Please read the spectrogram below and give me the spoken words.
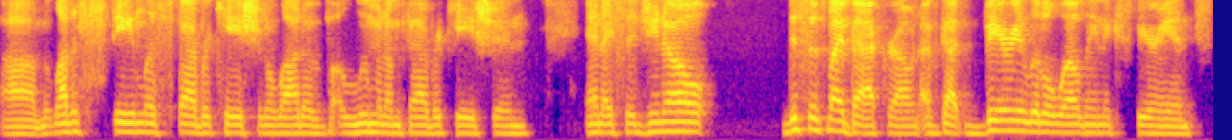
um, a lot of stainless fabrication, a lot of aluminum fabrication. And I said, you know, this is my background. I've got very little welding experience,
